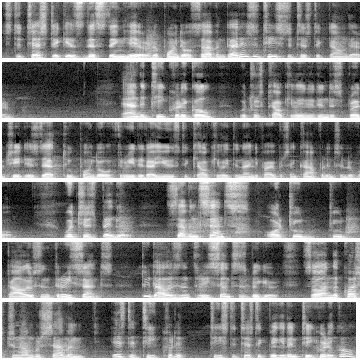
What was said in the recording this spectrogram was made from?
statistic is this thing here, the 0.07. That is a t statistic down there. And the t critical, which was calculated in the spreadsheet, is that 2.03 that I used to calculate the 95% confidence interval, which is bigger, 7 cents or 2 $2.03. $2.03 is bigger. So on the question number 7, is the T, criti- T statistic bigger than T critical?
